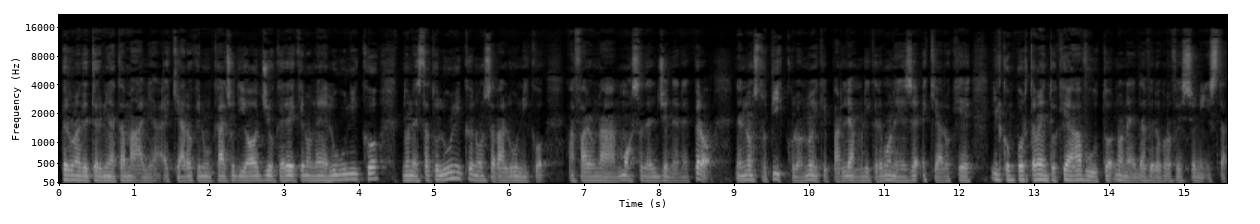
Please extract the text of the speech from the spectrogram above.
per una determinata maglia. È chiaro che in un calcio di oggi Okereke non è l'unico, non è stato l'unico e non sarà l'unico a fare una mossa del genere, però nel nostro piccolo, noi che parliamo di Cremonese, è chiaro che il comportamento che ha avuto non è davvero professionista.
